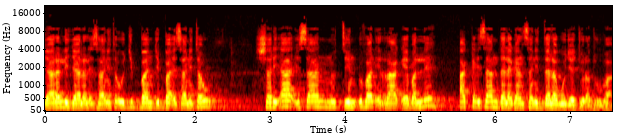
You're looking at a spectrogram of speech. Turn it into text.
jaalalli jaalala isaanii ta'u jibbaan jibbaa isaanii ta'u shari'aa isaan nuttiin dhufan irraa qeeballee akka isaan dalagansanii dalaguu jechuudha duuba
